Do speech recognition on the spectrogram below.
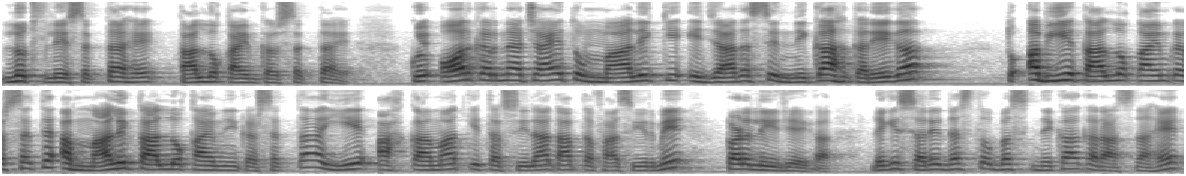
लुत्फ़ ले सकता है, ताल्लुक़ कायम कर सकता है। कोई और करना चाहे तो मालिक की इजाज़त से निकाह करेगा। तो अब ये ताल्लुक़ कायम कर सकते है। अब मालिक ताल्लुक़ कायम नहीं कर सकता। ये अहकाम की तफसीत आप तफासिर में पढ़ लीजिएगा। लेकिन सर दस्त तो बस निकाह का रास्ता है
